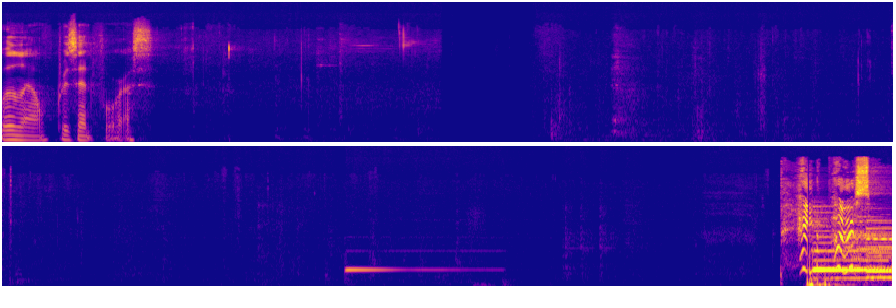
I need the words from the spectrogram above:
will now present for us. Papers,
